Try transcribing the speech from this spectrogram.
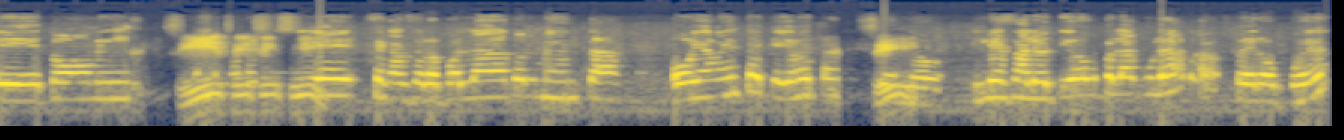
eh, Tommy. Sí, sí, sí, sí. que se canceló por la tormenta. Obviamente que ellos están Sí. y le salió el tío por la culata, pero pues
